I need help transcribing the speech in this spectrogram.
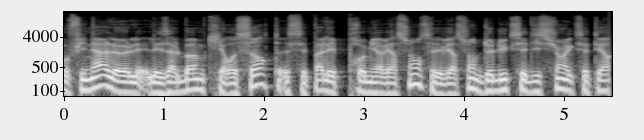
au final, euh, les, les albums qui ressortent, c'est pas les premières versions, c'est les versions deluxe édition, etc.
